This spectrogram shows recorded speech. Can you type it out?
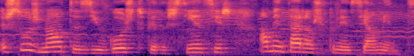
as suas notas e o gosto pelas ciências aumentaram exponencialmente.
